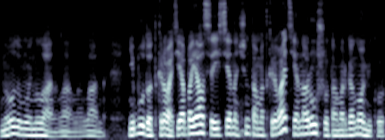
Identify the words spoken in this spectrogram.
Ну, думаю, ну ладно, ладно, ладно. Не буду открывать. Я боялся, если я начну там открывать, я нарушу там эргономику.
